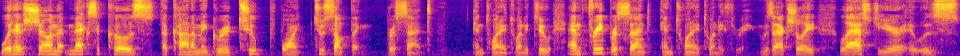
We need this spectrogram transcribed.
would have shown that Mexico's economy grew 2.2 something percent in 2022 and 3% in 2023. It was actually last year it was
